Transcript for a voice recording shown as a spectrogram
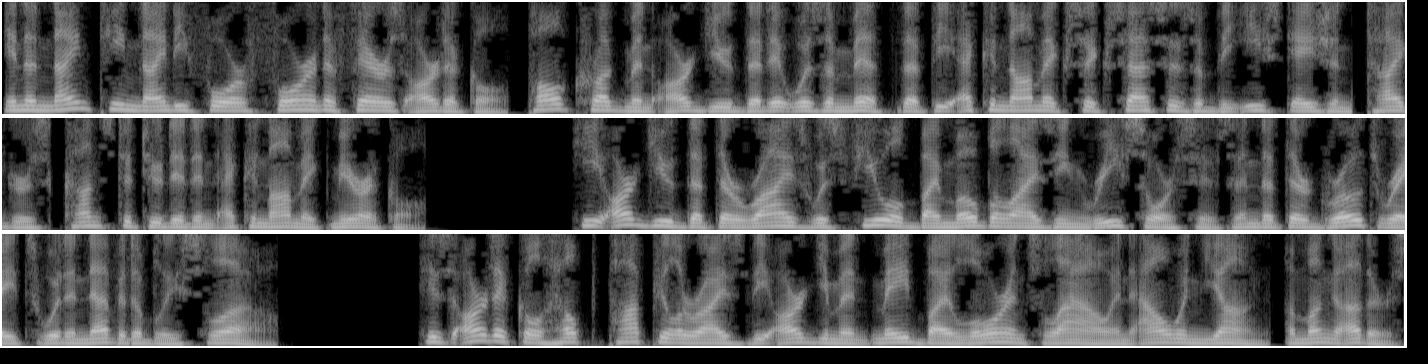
In a 1994 Foreign Affairs article, Paul Krugman argued that it was a myth that the economic successes of the East Asian tigers constituted an economic miracle. He argued that their rise was fueled by mobilizing resources and that their growth rates would inevitably slow. His article helped popularize the argument made by Lawrence Lau and Alwyn Young, among others,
